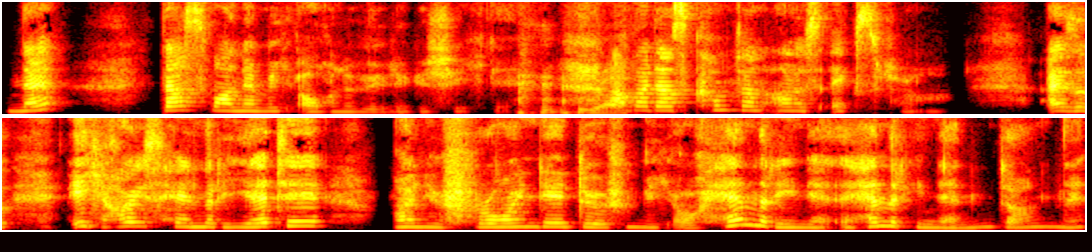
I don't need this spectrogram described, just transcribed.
Ne? Das war nämlich auch eine wilde Geschichte. ja. Aber das kommt dann alles extra. Also, ich heiße Henriette. Meine Freunde dürfen mich auch Henry, ne- Henry nennen, dann, ne?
